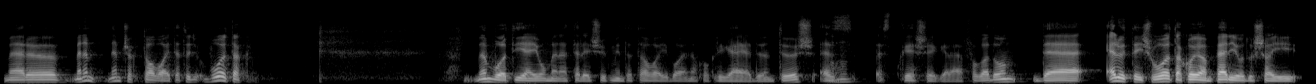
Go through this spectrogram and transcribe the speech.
mert, mert nem, nem csak tavaly. Tehát, hogy voltak, nem volt ilyen jó menetelésük, mint a tavalyi bajnokok ligája döntős, ez, uh-huh. ezt készséggel elfogadom, de előtte is voltak olyan periódusai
